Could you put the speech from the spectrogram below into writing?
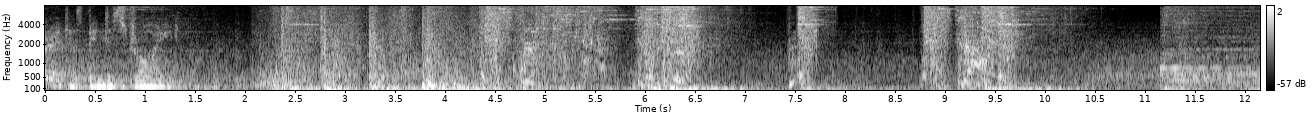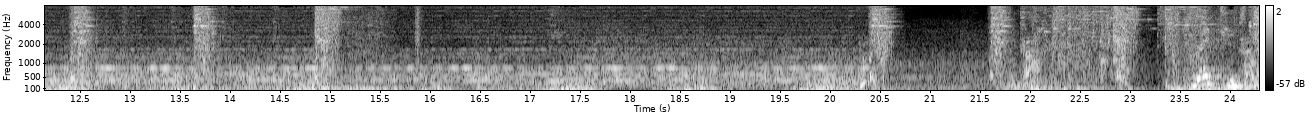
Turret has been destroyed. Red team's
